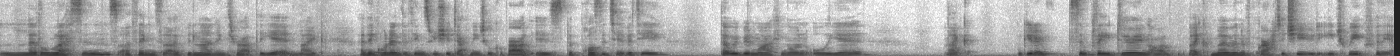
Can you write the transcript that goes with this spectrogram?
little lessons are things that I've been learning throughout the year. And like, I think one of the things we should definitely talk about is the positivity that we've been working on all year. Like, you know, simply doing our like moment of gratitude each week for the uh,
